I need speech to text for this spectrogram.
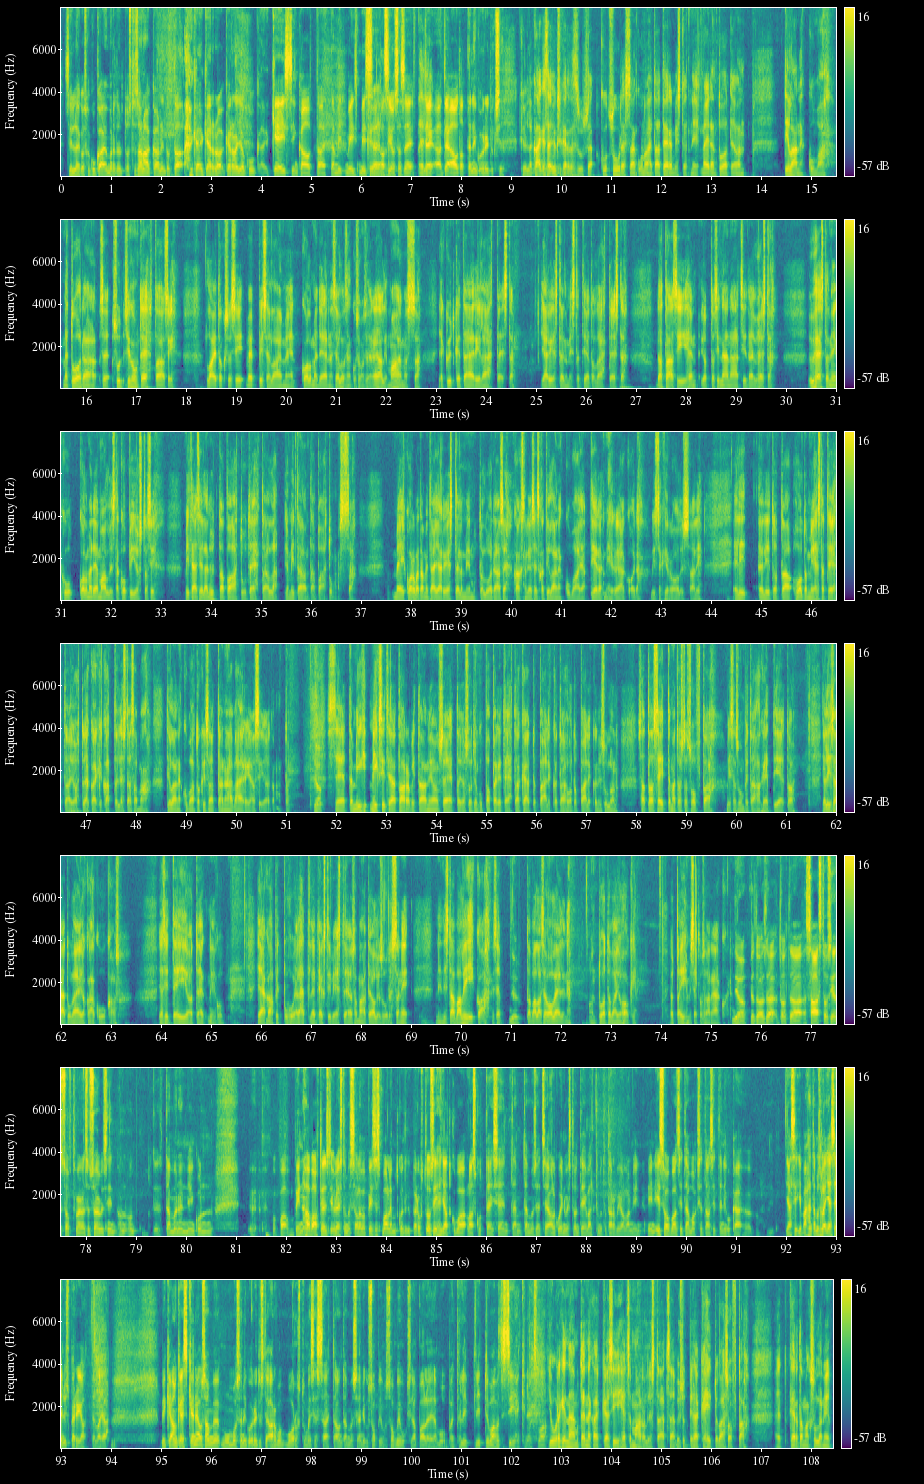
Sillä koska kukaan ei ymmärtänyt tuosta sanakaan, niin tota, kerro, kerro joku keissin kautta, että mi, missä Kyllä. asioissa se, Eli, te, te autatte niin kuin yrityksiä. Kyllä, kaikessa yksinkertaisuudessaan, kun unohdetaan termistöt, niin meidän tuote on tilannekuva. Me tuodaan se sinun tehtaasi, laitoksesi, web-selaimeen 3D sellaisen kuin se on siellä reaalimaailmassa ja kytketään eri lähteistä, järjestelmistä, tietolähteistä dataa siihen, jotta sinä näet siitä yhdestä – yhdestä niin kuin 3D-mallista kopiostasi, mitä siellä nyt tapahtuu tehtaalla ja mitä on tapahtumassa. Me ei korvata mitään järjestelmiä, mutta luodaan se 247 tilannekuvaa ja tiedät, mihin reagoida missäkin roolissa. Eli, eli, eli tota, huoltomiehestä tehtaanjohtaja kaikki kattelee sitä samaa tilannekuvaa. Toki saattaa nähdä vähän eri asioita, mutta Joo. Se, että mi, miksi sitä tarvitaan, niin on se, että jos olet jonkun paperitehtaan käyttöpäällikkö tai huoltopäällikkö, niin sulla on saattaa 17 softaa, missä sun pitää hakea tietoa. Ja lisää tulee joka kuukausi. Ja sitten ei ole, niin kuin, jääkaapit puhuu ja lähettelee tekstiviestejä samaa teollisuudessa, niin, niin niistä on vaan liikaa. Niin se, tavallaan se oleellinen on tuotava johonkin jotta ihmiset osaa reagoida. Joo, ja tuota, tuota, SaaS tosiaan Software as a Service niin on, on tämmöinen niin kuin Vinhava on tietysti yleistämässä oleva bisnesmalli, mutta kuitenkin perustuu siihen jatkuvaan laskutteiseen tämmöiseen, että se alkuinvestointi ei välttämättä tarvitse olla niin, niin iso, vaan sitä maksetaan sitten niin kuin jäsen, vähän tämmöisellä jäsenyysperiaatteella. Ja mikä on keskeinen osa muun muassa niin kuin yritysten arvon muodostumisessa, että on tämmöisiä niin kuin sopimuksia paljon ja muu, että liittyy vahvasti siihenkin, eikö vaan? Juurikin näin, mutta ennen kaikkea siihen, että se mahdollistaa, että sä pystyt pitämään kehittyvää softaa. Et kertamaksulla niin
